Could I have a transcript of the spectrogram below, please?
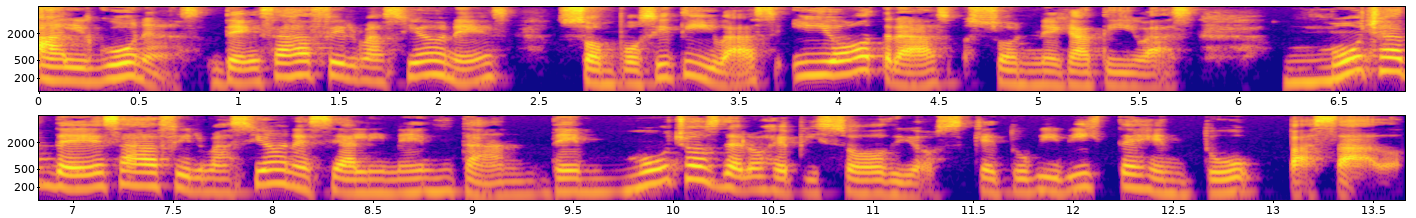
Algunas de esas afirmaciones son positivas y otras son negativas. Muchas de esas afirmaciones se alimentan de muchos de los episodios que tú viviste en tu pasado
